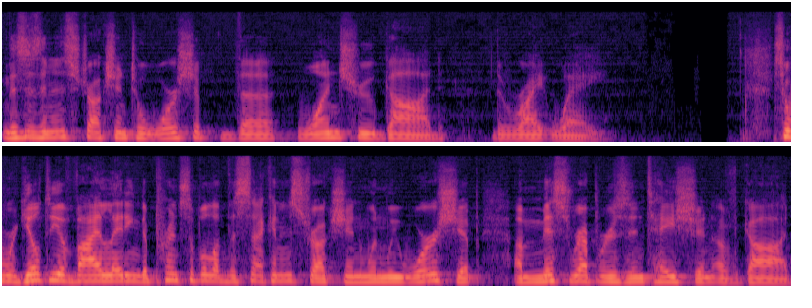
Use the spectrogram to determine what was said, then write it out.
This is an instruction to worship the one true God the right way. So we're guilty of violating the principle of the second instruction when we worship a misrepresentation of God.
